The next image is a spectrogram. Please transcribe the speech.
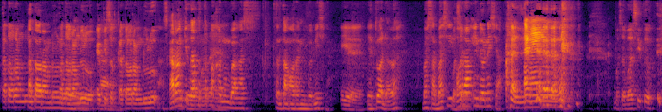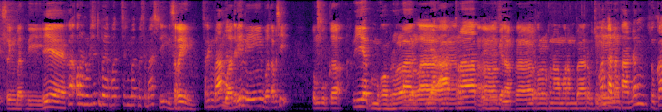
Kata orang dulu. kata orang dulu Kata orang dulu. Nah, Episode kata orang dulu. nah, sekarang Itu kita tetap kemarin. akan membahas tentang orang Indonesia Iya. yaitu adalah bahasa basi Basa- orang Indonesia Anjing. Bahasa basi tuh sering banget di iya kan orang Indonesia tuh banyak banget sering banget bahasa basi gitu. sering sering banget buat jadi ini, buat apa sih? Pembuka Iya pembuka obrolan, Obrolan. biar akrab, ya Ah, kan biar sih? akrab. Iya, kalau kenal sama orang baru. Cuman Mm. kadang-kadang suka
